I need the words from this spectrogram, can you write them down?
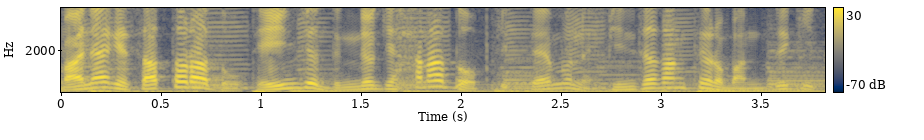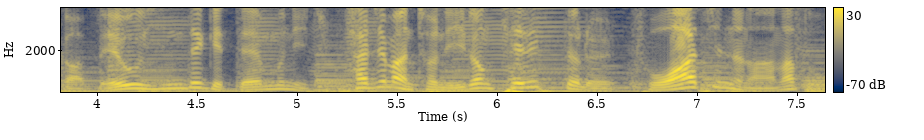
만약에 쌓더라도 대인전 능력이 하나도 없기 때문에 빈사 상태로 만들기가 매우 힘들기 때문이죠. 하지만 저는 이런 캐릭터를 좋아하지는 않아도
